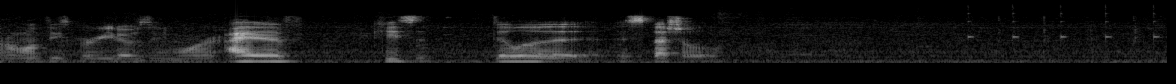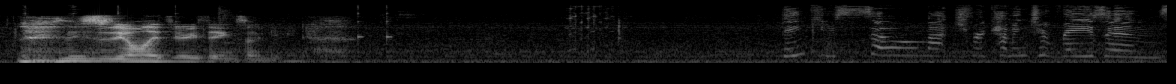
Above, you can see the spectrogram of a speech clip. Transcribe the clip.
I don't want these burritos anymore. I have quesadilla special. these are the only three things I need. Thank you so much for coming to Raisins.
